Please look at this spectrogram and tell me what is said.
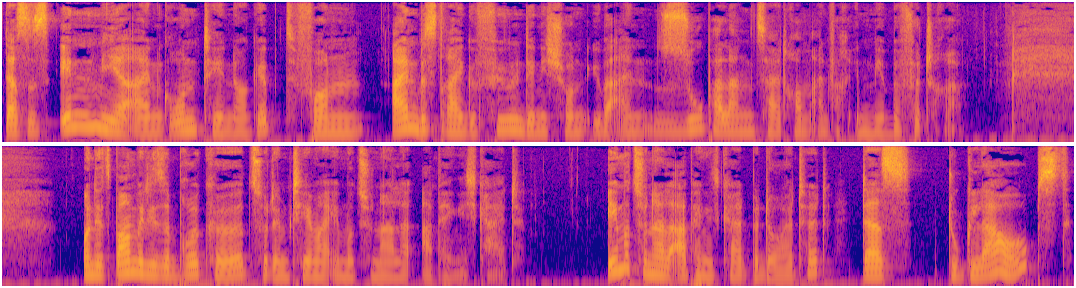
dass es in mir einen Grundtenor gibt von ein bis drei Gefühlen, den ich schon über einen super langen Zeitraum einfach in mir befüttere. Und jetzt bauen wir diese Brücke zu dem Thema emotionale Abhängigkeit. Emotionale Abhängigkeit bedeutet, dass du glaubst,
